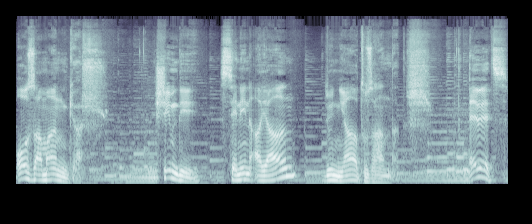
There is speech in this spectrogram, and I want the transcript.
o zaman gör. Şimdi senin ayağın dünya tuzağındadır. Evet,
